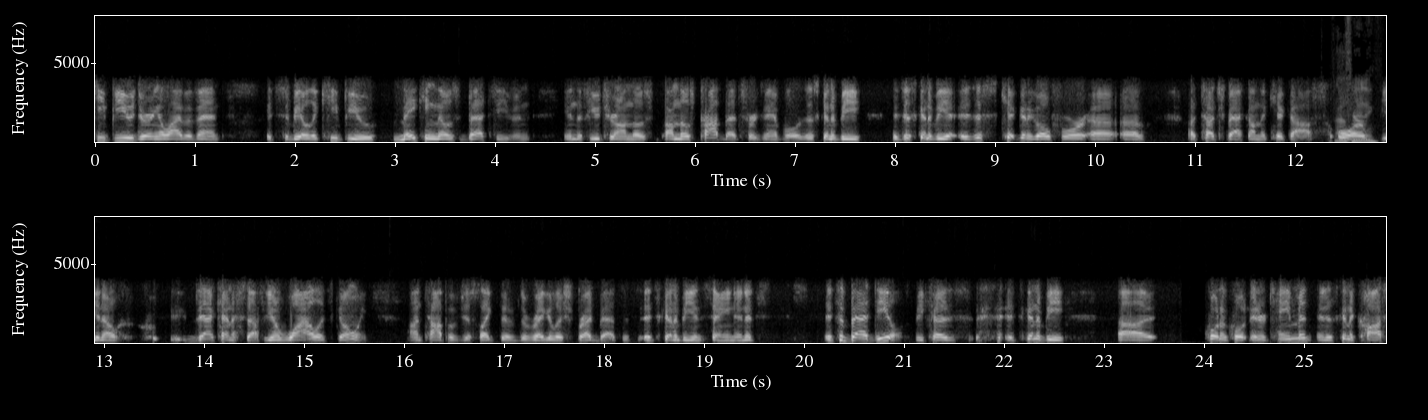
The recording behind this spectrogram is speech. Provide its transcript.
keep you during a live event, it's to be able to keep you making those bets even in the future on those on those prop bets. For example, is this going to be is this going to be is this kick going to go for a, a, a touchback on the kickoff or you know that kind of stuff? You know, while it's going on top of just like the the regular spread bets, it's it's going to be insane and it's it's a bad deal because it's going to be uh, quote unquote entertainment, and it's going to cost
